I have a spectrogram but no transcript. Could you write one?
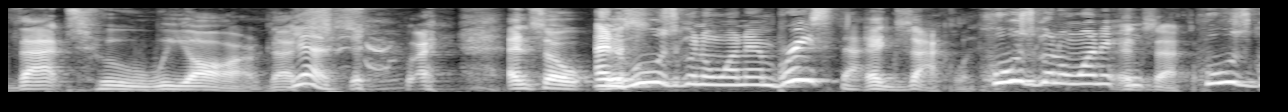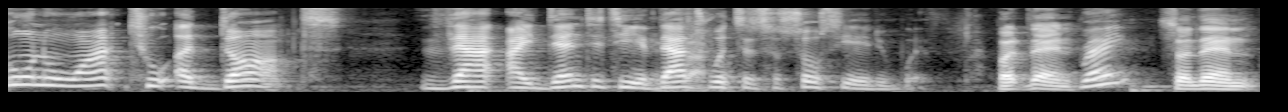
that's who we are. That's, Yes. right. And so and this- who's going to want to embrace that? exactly? Who's going to want to Exactly. Who's going to want to adopt that identity if that's Exactly. what it's associated with? But then, Right? So then,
